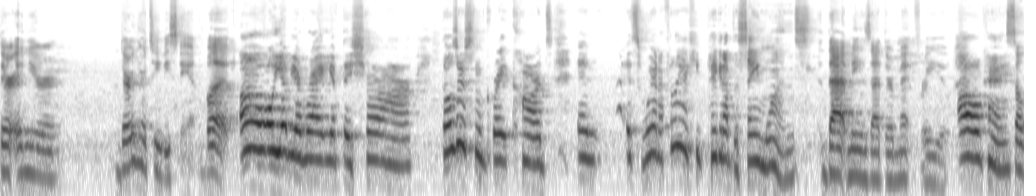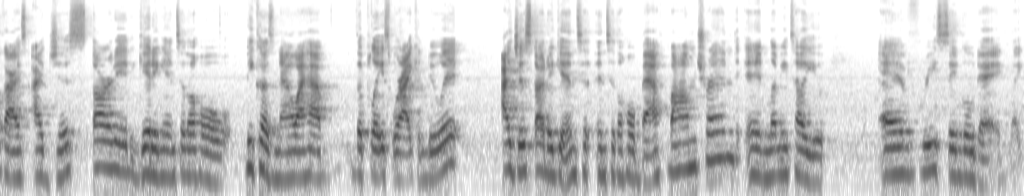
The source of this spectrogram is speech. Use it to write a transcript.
they're in your they're in your TV stand, but Oh, oh, yep, you're right. Yep, they sure are. Those are some great cards, and it's weird. I feel like I keep picking up the same ones. that means that they're meant for you. Oh, okay. So, guys, I just started getting into the whole because now I have the place where I can do it. I just started getting to, into the whole bath bomb trend. And let me tell you, every single day, like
